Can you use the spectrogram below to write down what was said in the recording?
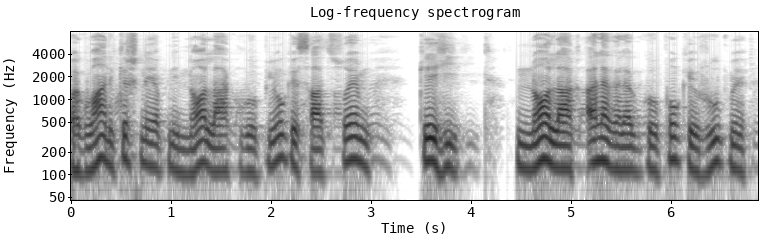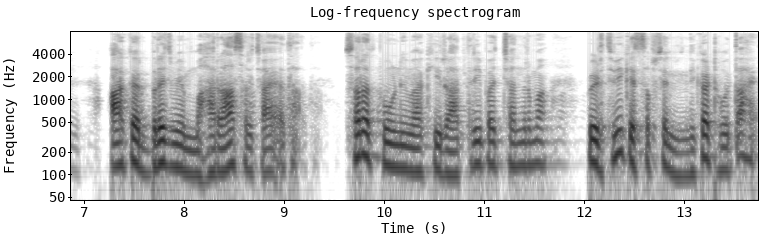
भगवान कृष्ण ने अपनी नौ लाख गोपियों के साथ स्वयं के ही नौ लाख अलग अलग गोपों के रूप में आकर ब्रज में महारास रचाया था। शरद पूर्णिमा की रात्रि पर चंद्रमा पृथ्वी के सबसे निकट होता है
